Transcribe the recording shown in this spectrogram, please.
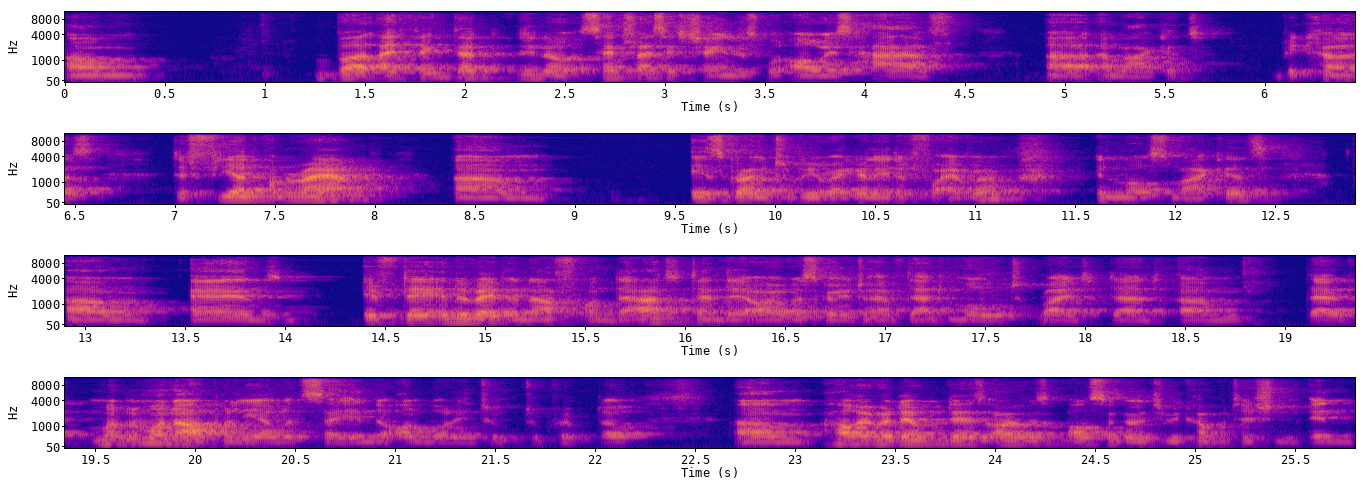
Um, but I think that you know centralized exchanges will always have uh, a market because the fiat on ramp um, is going to be regulated forever in most markets. Um, and if they innovate enough on that, then they're always going to have that mode, right? That um, that monopoly, I would say, in the onboarding to, to crypto. Um, however, there, there's always also going to be competition in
